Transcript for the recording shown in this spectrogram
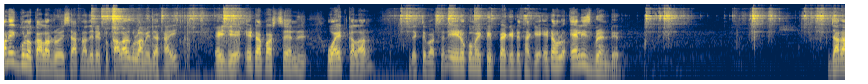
অনেকগুলো কালার রয়েছে। আপনাদের একটু কালারগুলো আমি দেখাই। এই যে এটা পাচ্ছেন হোয়াইট কালার দেখতে পাচ্ছেন? এইরকম একটি প্যাকেটে থাকে। এটা হলো অ্যালিস ব্র্যান্ডের যারা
